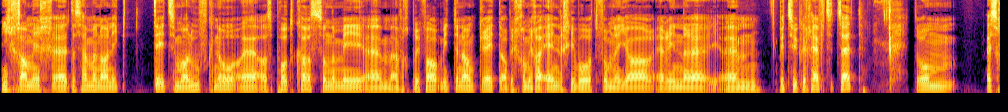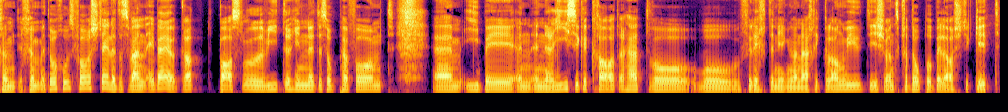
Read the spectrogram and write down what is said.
Ich kann mich, äh, das haben wir noch nicht jetzt mal aufgenommen äh, als Podcast, sondern mehr ähm, einfach privat miteinander geredet, aber ich kann mich an ähnliche Worte von einem Jahr erinnern ähm, bezüglich FCZ. Darum, es könnte, ich könnte mir durchaus vorstellen, dass wenn eben gerade Basel weiterhin nicht so performt, ähm, IB einen, einen riesigen Kader hat, wo, wo vielleicht dann irgendwann ein bisschen gelangweilt ist, wenn es keine Doppelbelastung gibt,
